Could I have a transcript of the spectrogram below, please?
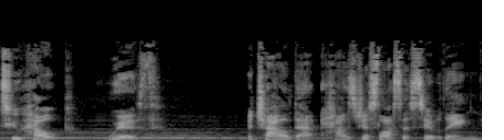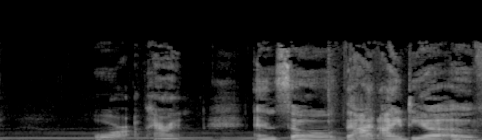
to help with a child that has just lost a sibling or a parent. And so that idea of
